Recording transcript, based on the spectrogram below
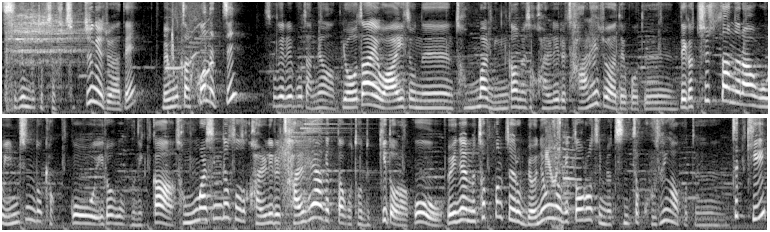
지금부터 진짜 집중해줘야 돼. 메모장 꺼냈지? 소개를 해보자면 여자의 Y존은 정말 민감해서 관리를 잘 해줘야 되거든. 내가 출산을 하고 임신도 겪고 이러고 보니까 정말 신경 써서 관리를 잘 해야겠다고 더 느끼더라고. 왜냐면 첫 번째로 면역력이 떨어지면 진짜 고생하거든. 특히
